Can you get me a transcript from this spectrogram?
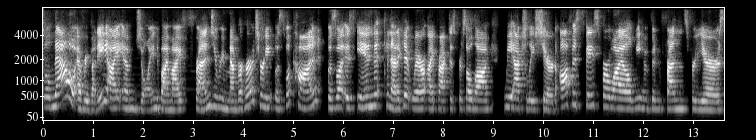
Well, now, everybody, I am joined by my friend. You remember her, attorney Uswah Khan. Uswah is in Connecticut, where I practiced for so long. We actually shared office space for a while. We have been friends for years.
